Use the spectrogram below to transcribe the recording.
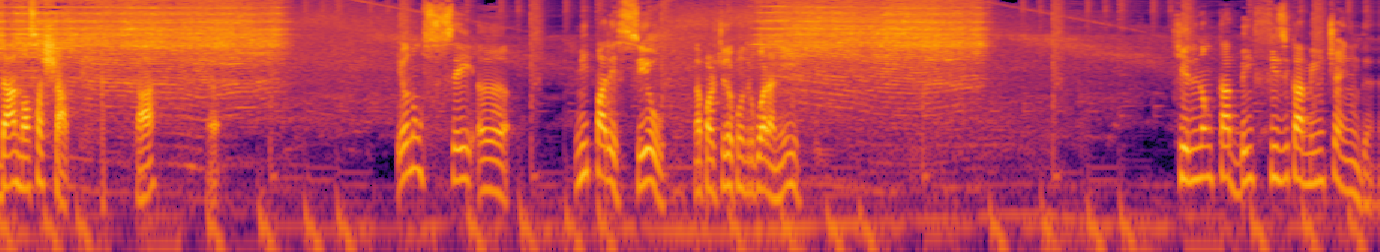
da nossa chapa, tá? É. Eu não sei, uh, me pareceu na partida contra o Guarani que ele não tá bem fisicamente ainda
